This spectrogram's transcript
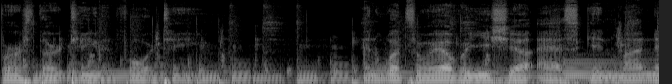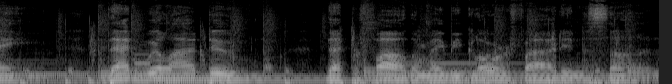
verse 13 and 14. And whatsoever ye shall ask in my name, that will I do that the Father may be glorified in the Son.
